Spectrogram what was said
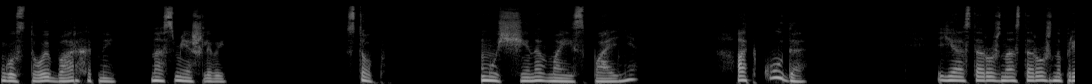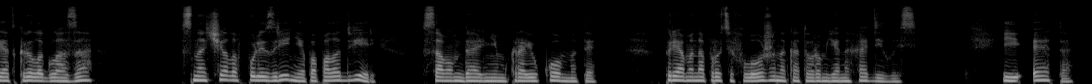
Густой, бархатный, насмешливый. Стоп. Мужчина в моей спальне? Откуда? Я осторожно-осторожно приоткрыла глаза. Сначала в поле зрения попала дверь в самом дальнем краю комнаты — прямо напротив ложа, на котором я находилась. И это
